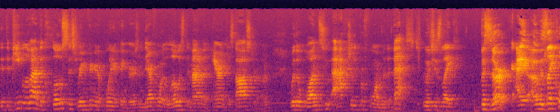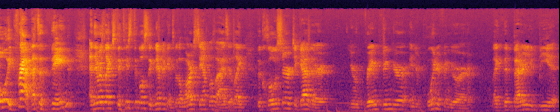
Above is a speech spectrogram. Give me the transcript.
that the people who had the closest ring finger to pointer fingers, and therefore the lowest amount of inherent testosterone, were the ones who actually performed the best. Which is like berserk. I, I was like, holy crap, that's a thing? And there was like statistical significance with a large sample size that like the closer together your ring finger and your pointer finger are, like the better you'd be at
